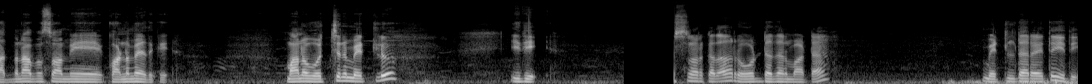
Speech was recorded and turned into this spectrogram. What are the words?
పద్మనాభ స్వామి కొండ మీదకి. మనం వచ్చిన మెట్లు ఇది. చూస్తున్నారు కదా రోడ్డు అదనమాట మెట్ల ధర అయితే ఇది.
